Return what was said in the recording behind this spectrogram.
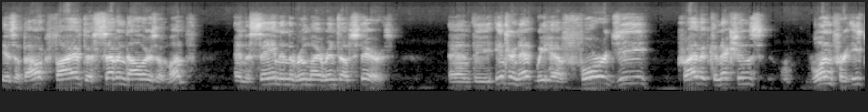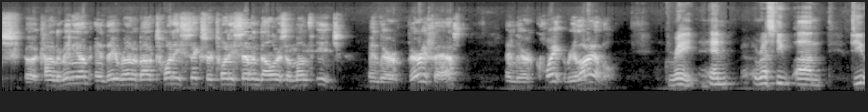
is about five to seven dollars a month, and the same in the room I rent upstairs. And the internet, we have 4G private connections one for each uh, condominium, and they run about 26 or 27 dollars a month each, and they're very fast, and they're quite reliable. Great. And Rusty, um, do you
